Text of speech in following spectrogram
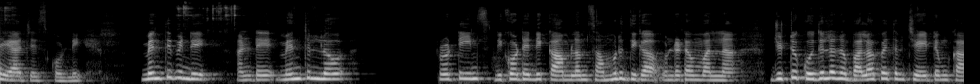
తయారు చేసుకోండి. మెంతిపిండి అంటే మెంతుల్లో ప్రోటీన్స్ నికోటెనిక్ ఆమ్లం సమృద్ధిగా ఉండటం వలన జుట్టు కుదులను బలోపేతం చేయటం కా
